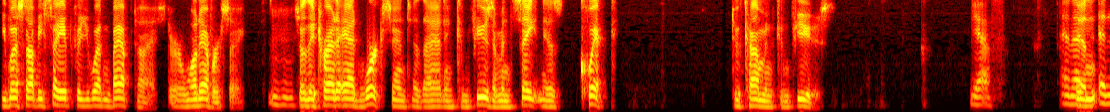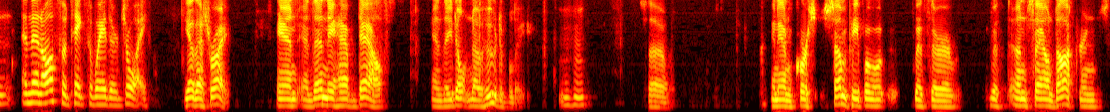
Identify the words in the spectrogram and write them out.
You must not be saved because you wasn't baptized, or whatever." Say. Mm-hmm. So they try to add works into that and confuse them, and Satan is quick to come and confuse. Yes, and and and and then also takes away their joy. Yeah, that's right, and and then they have doubt and they don't know who to believe. Mm-hmm. So, and then of course, some people with their with unsound doctrines,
